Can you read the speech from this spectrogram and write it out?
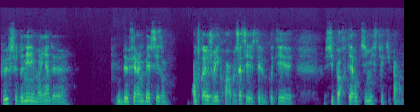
peut se donner les moyens de, de faire une belle saison. En tout cas, je vais y croire. Ça, c'est le côté supporter optimiste qui parle.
